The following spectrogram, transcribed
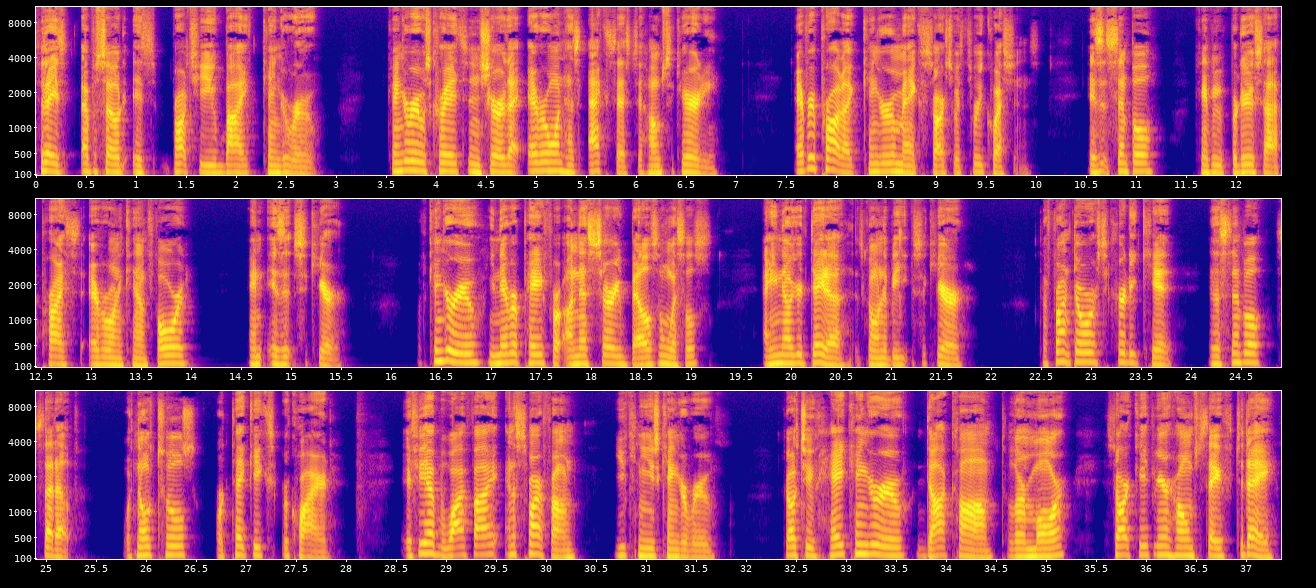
Today's episode is brought to you by Kangaroo. Kangaroo was created to ensure that everyone has access to home security. Every product Kangaroo makes starts with three questions Is it simple? Can it be produced at a price that everyone can afford? And is it secure? With Kangaroo, you never pay for unnecessary bells and whistles, and you know your data is going to be secure. The front door security kit is a simple setup with no tools or tech geeks required. If you have Wi Fi and a smartphone, you can use Kangaroo. Go to heykangaroo.com to learn more. Start keeping your home safe today.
